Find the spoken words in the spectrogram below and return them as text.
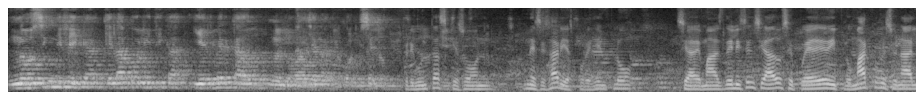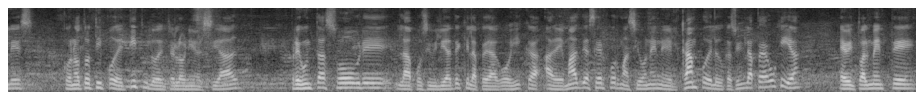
no significa que la política y el mercado nos lo vayan a reconocer. Preguntas que son necesarias, por ejemplo, si además de licenciado se puede diplomar profesionales con otro tipo de título dentro de la universidad, preguntas sobre la posibilidad de que la pedagógica, además de hacer formación en el campo de la educación y la pedagogía, eventualmente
